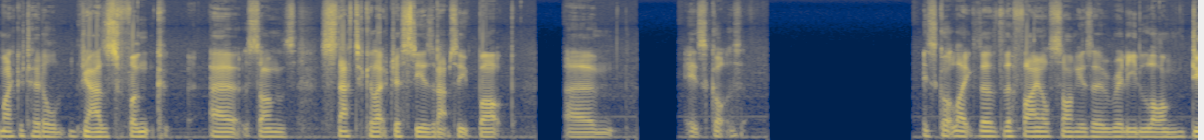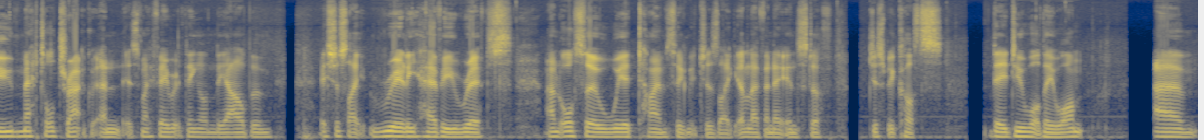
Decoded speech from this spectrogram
microtonal jazz funk uh, songs. Static Electricity is an absolute bop. Um, it's got it's got like the the final song is a really long doom metal track and it's my favorite thing on the album. It's just like really heavy riffs and also weird time signatures like 11-8 and stuff just because they do what they want. Um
